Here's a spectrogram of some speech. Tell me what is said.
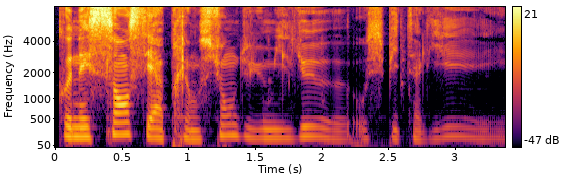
connaissance et appréhension du milieu hospitalier. Et,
